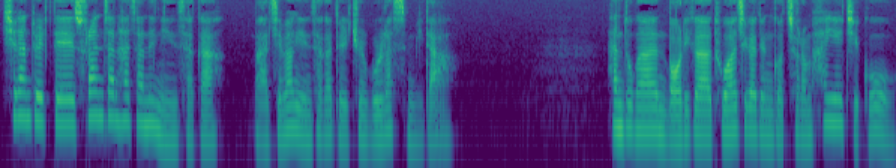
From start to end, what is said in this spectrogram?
시간 될 때 술 한잔 하자는 인사가 마지막 인사가 될 줄 몰랐습니다. 한동안 머리가 도화지가 된 것처럼 하얘지고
